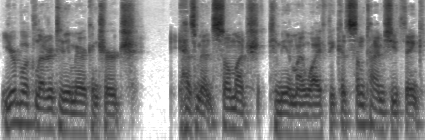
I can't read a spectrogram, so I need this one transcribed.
Your book, Letter to the American Church, has meant so much to me and my wife because sometimes you think,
